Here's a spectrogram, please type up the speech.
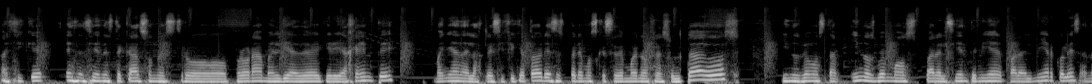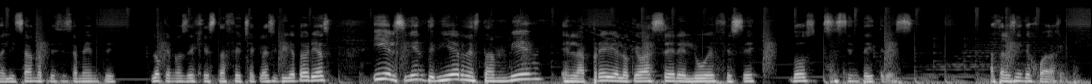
Así que es así en este caso nuestro programa el día de hoy, querida gente mañana las clasificatorias. Esperemos que se den buenos resultados y nos vemos y nos vemos para el siguiente para el miércoles analizando precisamente lo que nos deje esta fecha de clasificatorias y el siguiente viernes también en la previa lo que va a ser el UFC 263. Hasta la siguiente jugada, gente.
